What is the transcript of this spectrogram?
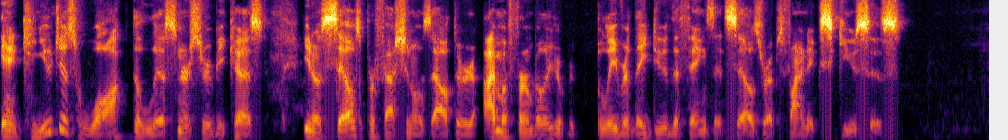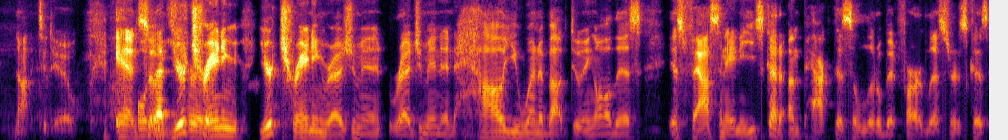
And can you just walk the listeners through because you know sales professionals out there, I'm a firm believer believer they do the things that sales reps find excuses not to do. And well, so your true. training, your training regimen, regimen, and how you went about doing all this is fascinating. You just got to unpack this a little bit for our listeners because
